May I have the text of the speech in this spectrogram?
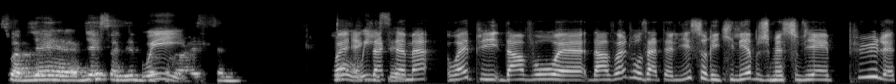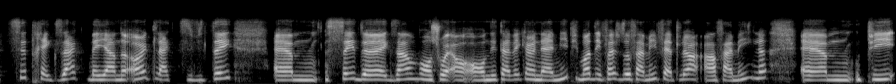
soit bien, euh, bien solide oui. pour leur estime. Oh, oui, exactement. Oui, puis dans vos euh, dans un de vos ateliers sur équilibre, je me souviens plus le titre exact, mais il y en a un que l'activité, euh, c'est de exemple, on, est avec un ami, puis moi, des fois, je dis aux familles, faites-le en, famille. Là. Euh, puis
